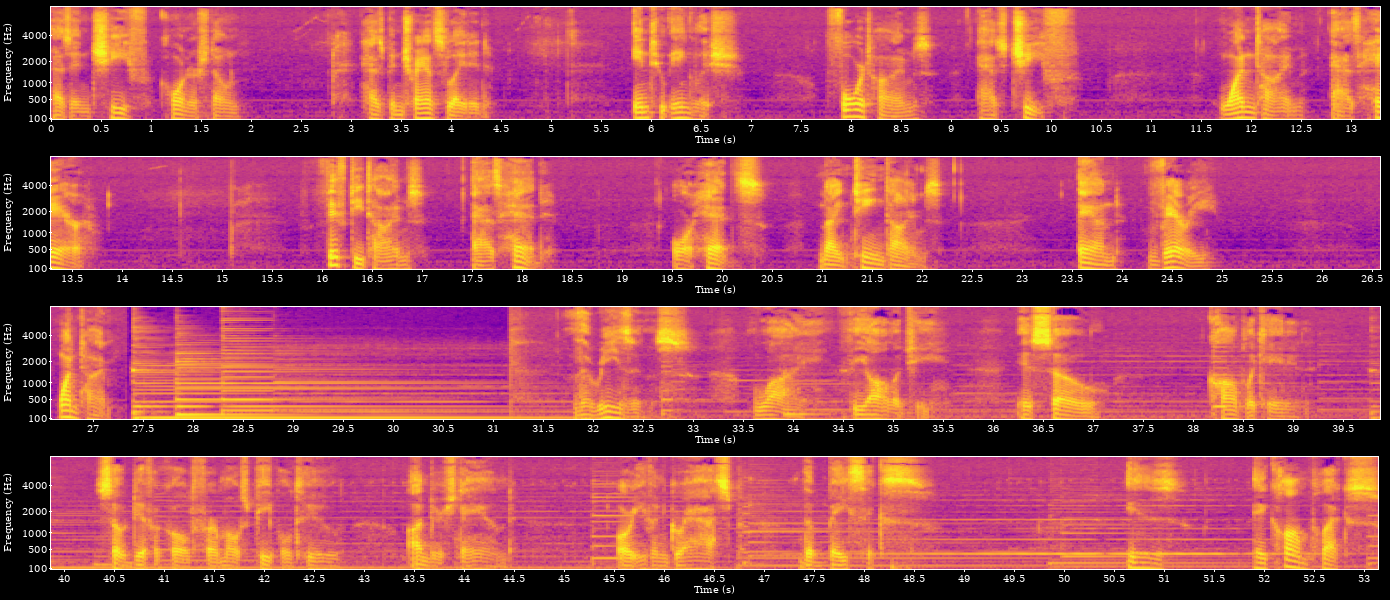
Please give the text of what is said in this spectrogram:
as in chief cornerstone, has been translated into English four times as chief, one time as hair, fifty times as head, or heads, nineteen times, and very one time. The reasons why theology is so complicated, so difficult for most people to understand or even grasp the basics is a complex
